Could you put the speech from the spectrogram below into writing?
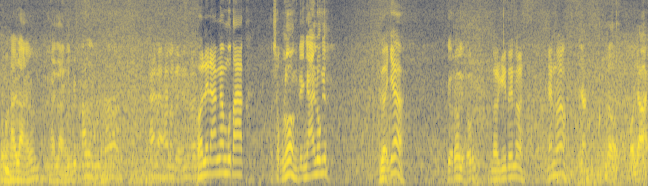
Ủa, hai lần đó hai lần lên hai lần hai lần rồi Ôi lên ăn uh, mù tạc. sống luôn để nhai luôn chứ. Gửi chưa? Gỡ đâu gỡ đâu. Rồi ghi tên rồi. Nhanh phải không? Dành Rồi, bỏ dài.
